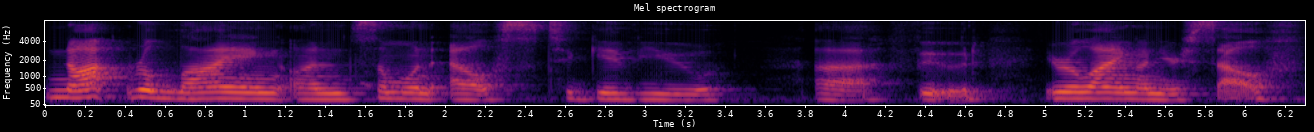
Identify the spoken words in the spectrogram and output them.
not relying on someone else to give you uh, food. You're relying on yourself.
